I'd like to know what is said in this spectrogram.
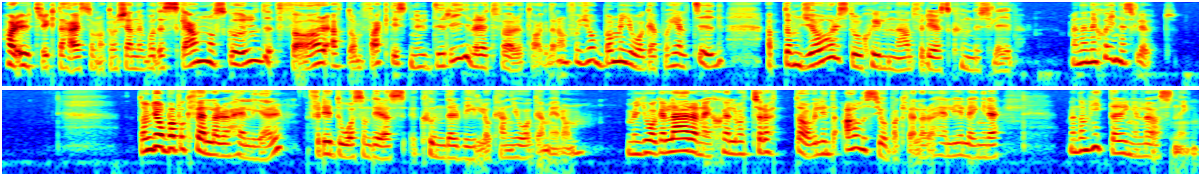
har uttryckt det här som att de känner både skam och skuld för att de faktiskt nu driver ett företag där de får jobba med yoga på heltid. Att de gör stor skillnad för deras kunders liv. Men energin är slut. De jobbar på kvällar och helger, för det är då som deras kunder vill och kan yoga med dem. Men yogalärarna är själva trötta och vill inte alls jobba kvällar och helger längre. Men de hittar ingen lösning.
